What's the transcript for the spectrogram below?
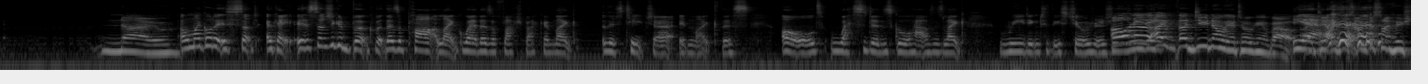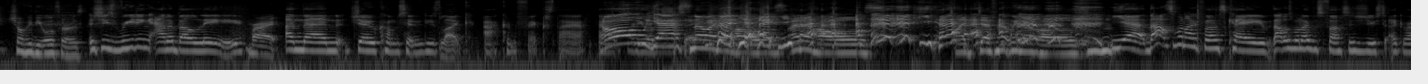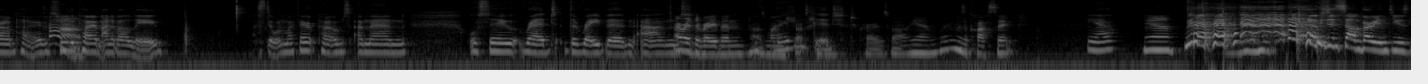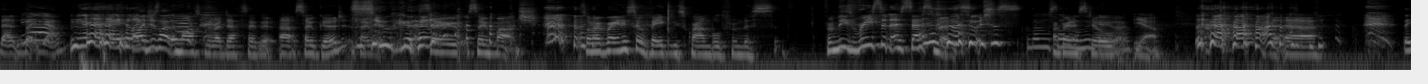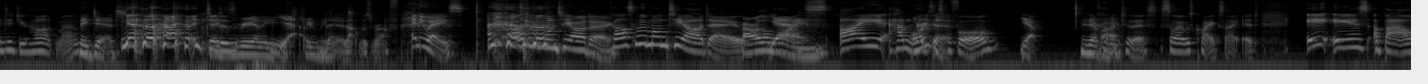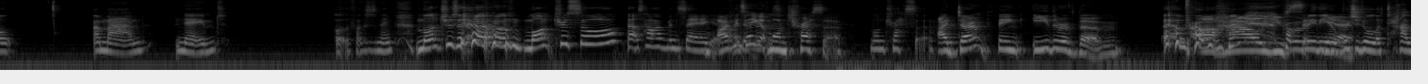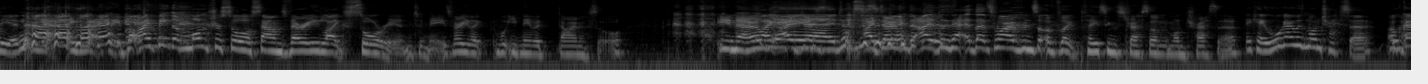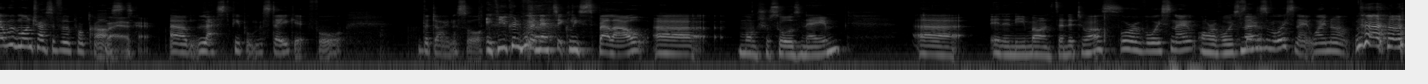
no. Oh my god, it's such okay. It's such a good book, but there's a part like where there's a flashback and like this teacher in like this old Western schoolhouses, like reading to these children. She's Oh no, I, I do know what you're talking about. Yeah. I I just, I'm just not who, sure who the author is. she's reading Annabel Lee. Right. And then Joe comes in and he's like, I can fix that. And Oh really yes, no, I know Yeah, holes. yeah. I know holes. yeah. I definitely know holes. Yeah, that's when I first came. That was when I was first introduced to Edgar Allan Poe through Ah. the poem Annabel Lee. Still one of my favorite poems. And then also read The Raven and I read The Raven. That was my Raven's introduction good. to Crow as well. Yeah, Raven was a classic. yeah. Yeah. I didn't sound very enthused then, but yeah. Well, I just like the Masque of the Red Death so good. Uh, so good. So, So good. So so much. So my brain is still vaguely scrambled from this, from these recent assessments. Which is that was My so brain is still ago. yeah. But, uh, They did you hard, man. they did. yeah, they did They as- really yeah, extremely th- did. That was rough. Anyways, Castle of Amontillado. Cask of Amontillado. Barrel of yes. I hadn't Or read this it? before. yeah. Neither coming to this, so I was quite excited. It is about a man named what the fuck's his name? Montresor. Montresor. That's how I've been saying it. I've been saying it if Montressa. Montresor. I don't think either of them probably, are how you probably the yeah. original Italian. Yeah, exactly. But I think that Montresor sounds very like saurian to me. It's very like what you'd name a dinosaur. You know, like Yeah, I yeah, just, it I don't. I, that's why I've been sort of like placing stress on Montressa. okay, we'll go with Montresor. We'll go with Montresor for the podcast. Right. Okay. Um, lest people mistake it for the dinosaur. If you can phonetically spell out uh, Montresor's name uh, in an email and send it to us, Or a voice note. or a voice Send note, us a voice note. Why not?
